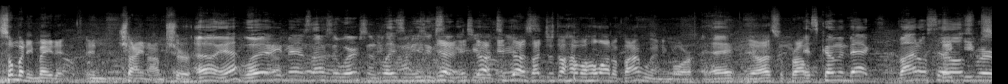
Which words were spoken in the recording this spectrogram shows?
somebody made it in China, I'm sure. Oh yeah. Well, hey man, as long as it works and it plays the music, Yeah, it it, do, it does. I just don't have a whole lot of vinyl anymore. Hey. Yeah, that's the problem. It's coming back. Vinyl sales were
